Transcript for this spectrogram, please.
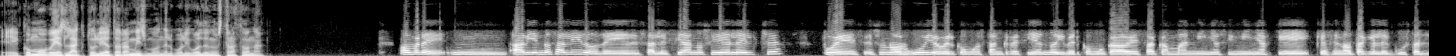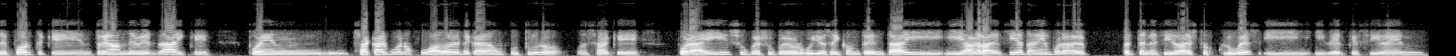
Eh, ¿Cómo ves la actualidad ahora mismo en el voleibol de nuestra zona? Hombre, mm, habiendo salido del Salesianos y del Elche, pues es un orgullo ver cómo están creciendo y ver cómo cada vez sacan más niños y niñas que, que se nota que les gusta el deporte, que entrenan de verdad y que pueden sacar buenos jugadores de cara a un futuro. O sea que por ahí súper, súper orgullosa y contenta y, y, agradecida también por haber pertenecido a estos clubes y, y ver que siguen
